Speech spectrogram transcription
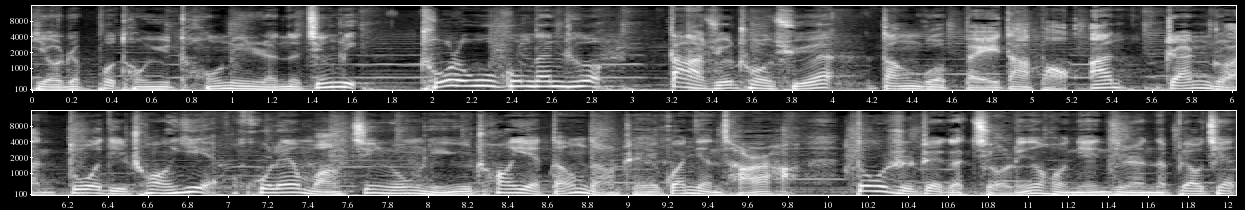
有着不同于同龄人的经历。除了悟空单车，大学辍学，当过北大保安，辗转多地创业，互联网金融领域创业等等这些关键词儿哈，都是这个九零后年轻人的标签。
